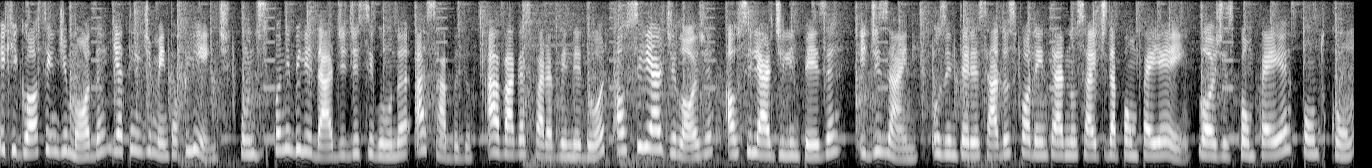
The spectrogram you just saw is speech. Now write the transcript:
e que gostem de moda e atendimento ao cliente, com disponibilidade de segunda a sábado. Há vagas para vendedor, auxiliar de loja, auxiliar de limpeza e design. Os interessados podem entrar no site da Pompeia em lojaspompeia.com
